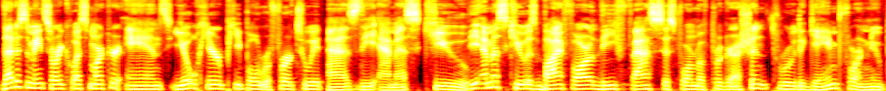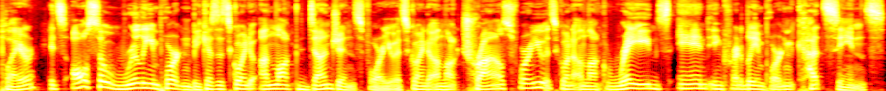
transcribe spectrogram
That is the main story quest marker, and you'll hear people refer to it as the MSQ. The MSQ is by far the fastest form of progression through the game for a new player. It's also really important because it's going to unlock dungeons for you. It's going to unlock trials for you. It's going to unlock raids and incredibly important cutscenes.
